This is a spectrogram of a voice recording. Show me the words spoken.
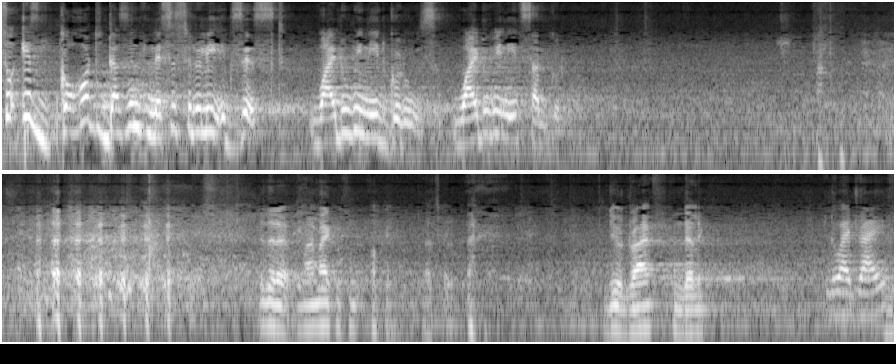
So if God doesn't necessarily exist, why do we need gurus? Why do we need Sadhguru? Is there a, my microphone? Okay, that's good. Do you drive in Delhi? Do I drive?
